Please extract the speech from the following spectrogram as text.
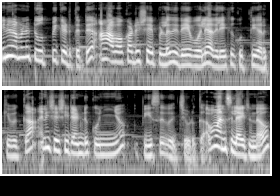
ഇനി നമ്മൾ ടൂത്ത് പിക്ക് എടുത്തിട്ട് ആ അവോക്കാഡോ ഷേപ്പുള്ളത് ഇതേപോലെ അതിലേക്ക് കുത്തി ഇറക്കി വെക്കുക. അതിനുശേഷം രണ്ട് കുഞ്ഞു പീസ് വെച്ച് കൊടുക്കുക. അപ്പോൾ മനസ്സിലായിട്ടുണ്ടാവും?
